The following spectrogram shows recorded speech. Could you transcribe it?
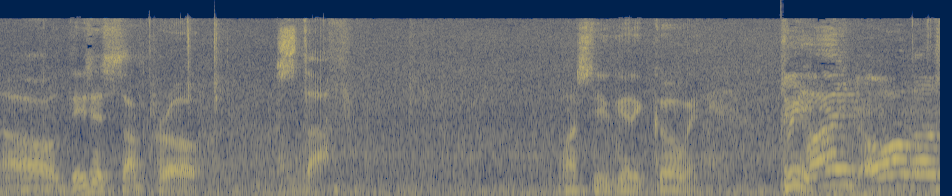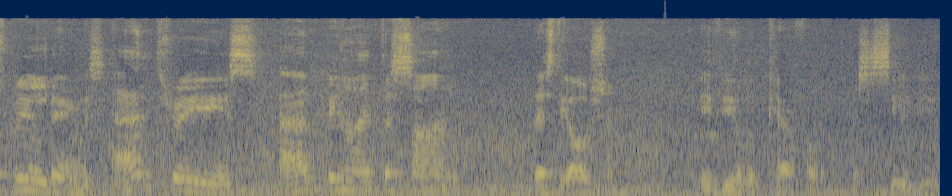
Oh, this is some pro stuff. Once you get it going. Behind all those buildings and trees and behind the sun, there's the ocean. If you look carefully, there's a sea view.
